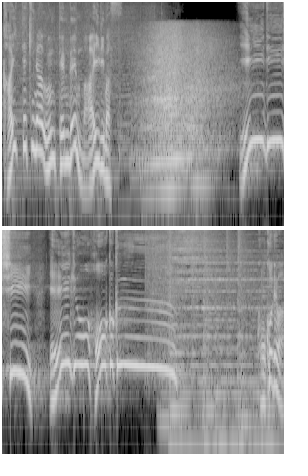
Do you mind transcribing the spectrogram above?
快適な運転で参ります EDC 営業報告。ここでは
